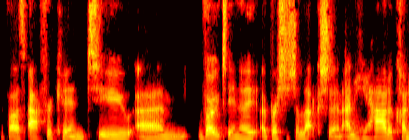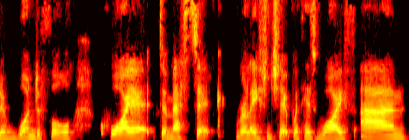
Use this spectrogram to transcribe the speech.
the first African to um, vote in a, a, British election. And he had a kind of wonderful, quiet domestic relationship with his wife, Anne.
